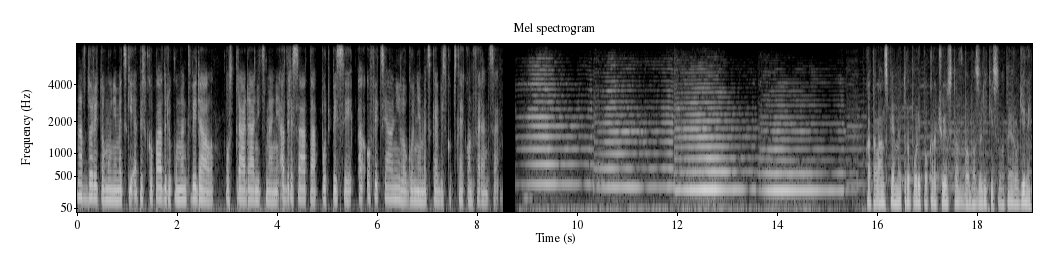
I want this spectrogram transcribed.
Navzdory tomu německý episkopát dokument vydal. Postrádá nicméně adresáta, podpisy a oficiální logo Německé biskupské konference. Katalánské metropoli pokračuje stavba baziliky svaté rodiny.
